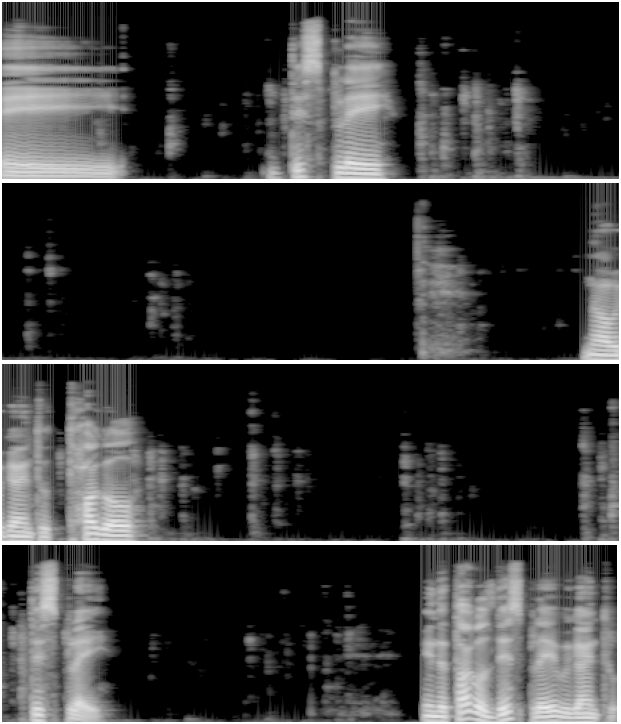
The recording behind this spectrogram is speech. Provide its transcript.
a display Now we're going to toggle display. In the toggle display, we're going to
